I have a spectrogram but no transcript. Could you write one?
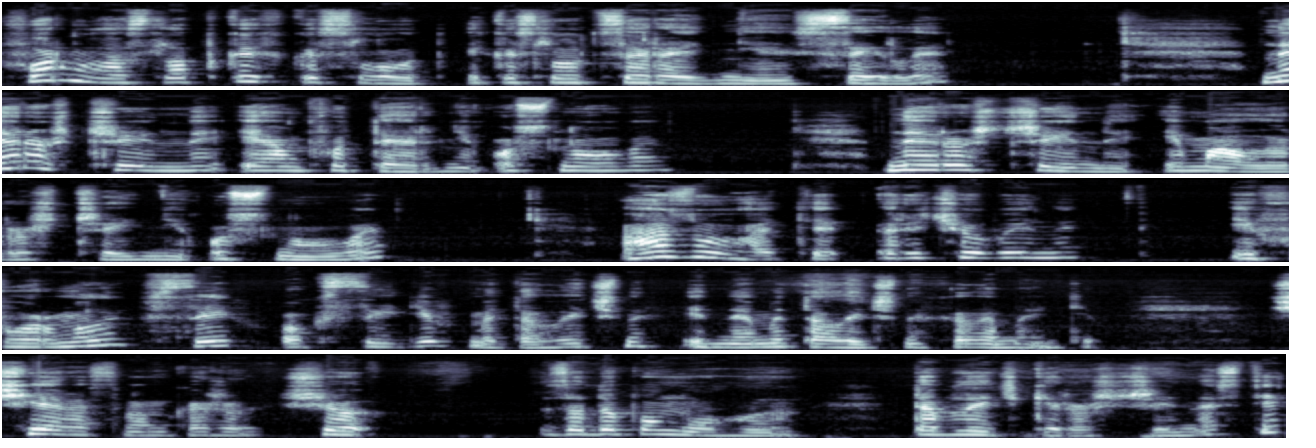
формула слабких кислот і кислот середньої сили, нерозчинні і амфотерні основи, нерозчинні і малорозчинні основи, газуваті речовини і формули всіх оксидів металичних і неметаличних елементів. Ще раз вам кажу, що за допомогою таблички розчинності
